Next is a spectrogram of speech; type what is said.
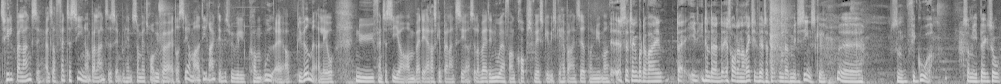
til balance, altså fantasien om balance simpelthen, som jeg tror, vi bør adressere meget direkte, hvis vi vil komme ud af at blive ved med at lave nye fantasier om, hvad det er, der skal balanceres, eller hvad det nu er for en kropsvæske, vi skal have balanceret på en ny måde. Så jeg tænker på, der var en, der, i, i den der, jeg tror, der er noget rigtigt ved at tage fat i den der medicinske øh, sådan figur, som I begge to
